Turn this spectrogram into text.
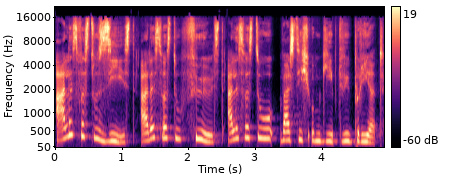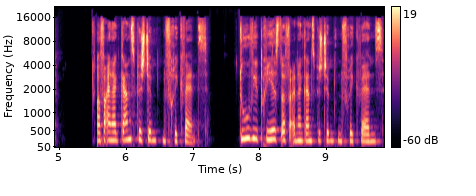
Alles, was du siehst, alles, was du fühlst, alles, was du, was dich umgibt, vibriert auf einer ganz bestimmten Frequenz. Du vibrierst auf einer ganz bestimmten Frequenz.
